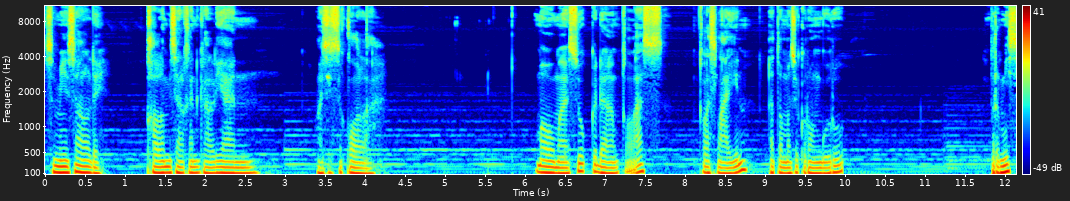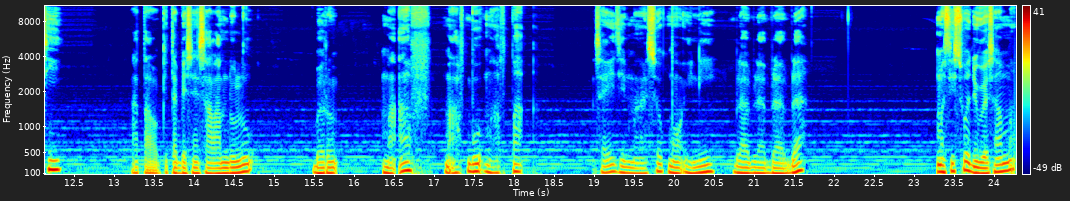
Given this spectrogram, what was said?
Semisal deh kalau misalkan kalian masih sekolah mau masuk ke dalam kelas kelas lain atau masuk ke ruang guru permisi. Atau kita biasanya salam dulu. Baru maaf maaf bu maaf pak. Saya izin masuk mau ini bla bla bla bla. Mahasiswa juga sama.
